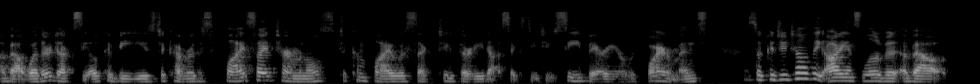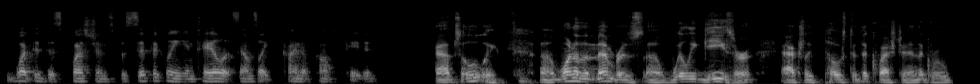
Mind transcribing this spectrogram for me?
about whether duct seal could be used to cover the supply side terminals to comply with SEC 230.62C barrier requirements. So, could you tell the audience a little bit about what did this question specifically entail? It sounds like kind of complicated. Absolutely. Uh, one of the members, uh, Willie Geezer, actually posted the question in the group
